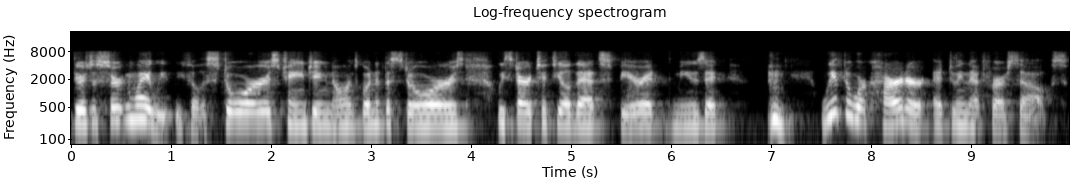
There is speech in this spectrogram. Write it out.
there's a certain way we, we feel the store is changing, no one's going to the stores. We start to feel that spirit, music. we have to work harder at doing that for ourselves.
